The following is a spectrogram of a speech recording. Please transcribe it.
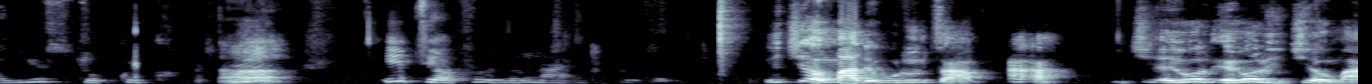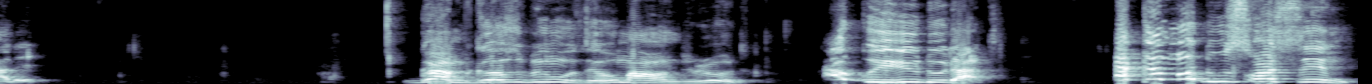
I used to cook. Ah. Hmm? Eat your food, Unai. Ichie Umadi wouldn't have. Ah, Ichie- a whole, a whole Ichie Umadi. Go and be gossiping with a woman on the road. How could he do that? I cannot do such thing.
